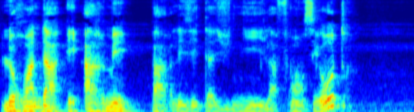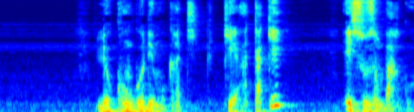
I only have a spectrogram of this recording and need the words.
Le Rwanda est armé par les États-Unis, la France et autres. Le Congo démocratique qui est attaqué est sous embargo.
